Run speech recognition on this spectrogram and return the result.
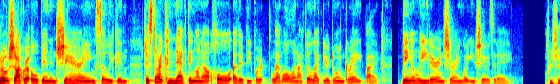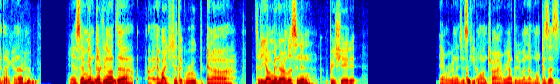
throat chakra open and sharing so we can just start connecting on a whole other deeper level. And I feel like you're doing great by being a leader and sharing what you shared today. Appreciate that. Kendra. Yes, I mean, I'm definitely going to have to uh, invite you to the group and uh, to the young men that are listening. Appreciate it. And we're going to just keep on trying. We're going to have to do another one because it's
